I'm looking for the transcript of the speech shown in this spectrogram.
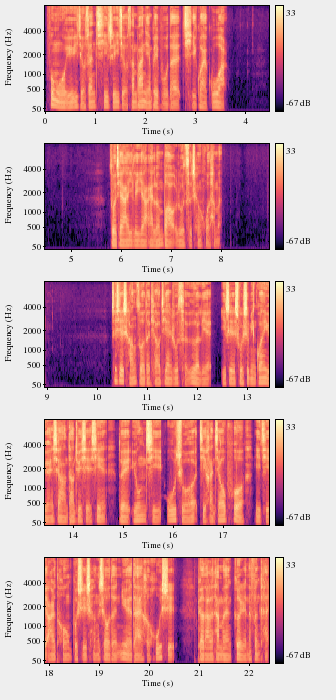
父母于1937至1938年被捕的奇怪孤儿。作家伊利亚·艾伦堡如此称呼他们。这些场所的条件如此恶劣，以致数十名官员向当局写信，对拥挤、污浊、饥寒交迫以及儿童不时承受的虐待和忽视。表达了他们个人的愤慨。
